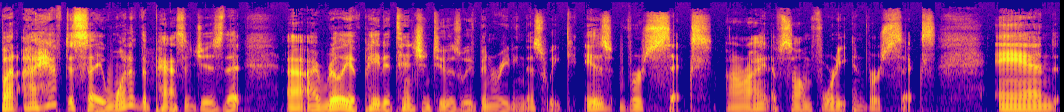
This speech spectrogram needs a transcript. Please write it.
but I have to say one of the passages that uh, I really have paid attention to as we've been reading this week is verse 6, all right, of Psalm 40 and verse 6. And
